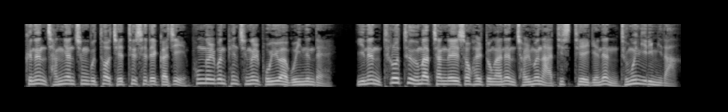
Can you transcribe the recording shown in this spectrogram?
그는 작년층부터 Z세대까지 폭넓은 팬층을 보유하고 있는데 이는 트로트 음악 장르에서 활동하는 젊은 아티스트에게는 드문 일입니다.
